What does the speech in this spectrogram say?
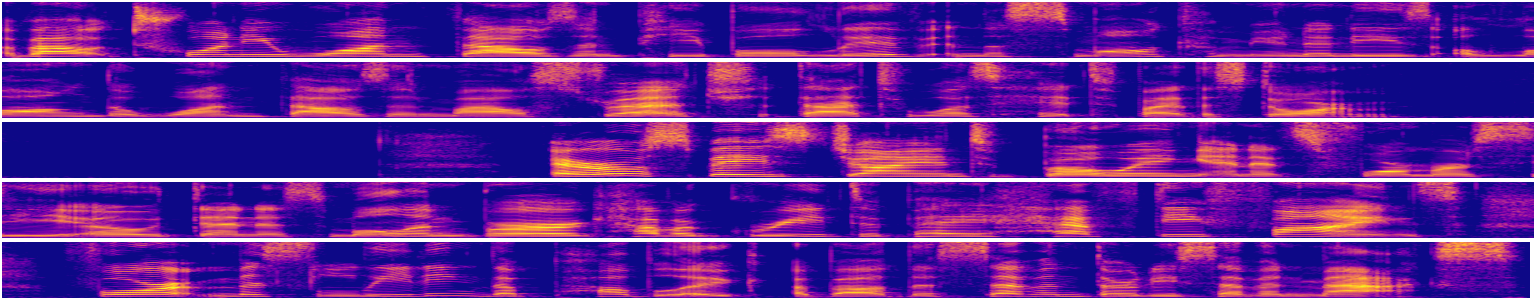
About 21,000 people live in the small communities along the 1,000 mile stretch that was hit by the storm. Aerospace giant Boeing and its former CEO Dennis Muilenburg have agreed to pay hefty fines for misleading the public about the 737 MAX.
